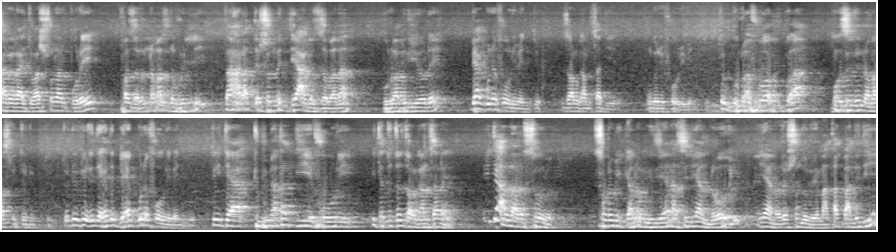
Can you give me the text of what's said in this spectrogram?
সারা রাত ওয়াজ শোনার পরে ফজরের নামাজ না পড়লি, তাহার দেশের মধ্যে আগজ জবানা বুড়া বুড়ি হলে ব্যাগ গুনে ফৌরিবেন জল গামছা দিয়ে গড়ি ফৌরিবেন তো বুড়া ফুয়া ফুয়া মসজিদের নামাজ পড়তে ঢুকতি। তো ঢুকি দেখাতে ব্যাগ গুনে ফৌরিবেন তুই এটা টুপি মাথা দিয়ে ফৌরি, এটা তো জল গামছা নাই। এটা আল্লাহ রসুল। ছোট বিজ্ঞান ইংরেজিয়ান আছে ইয়ান লই ইয়ান ওরে সুন্দর করে মাথাত বাঁধি দিয়ে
